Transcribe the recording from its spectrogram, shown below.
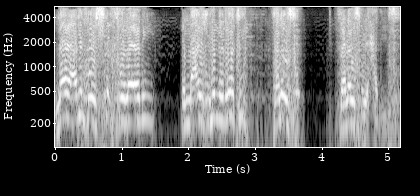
لا يعرفه الشيخ فلاني اللي عايش منه دلوقتي فليس فليس بحديث.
